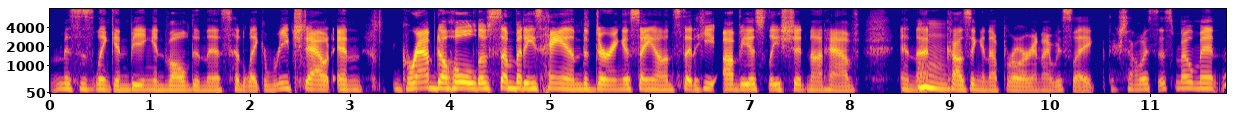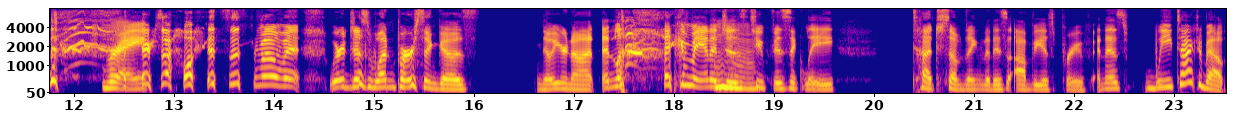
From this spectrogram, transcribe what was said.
Mrs. Lincoln being involved in this had like reached out and grabbed a hold of somebody's hand during a séance that he obviously should not have and that Mhm. causing an uproar and I was like there's always this moment right there's always this moment where just one person goes, No, you're not, and like manages Mhm. to physically touch something that is obvious proof. And as we talked about,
